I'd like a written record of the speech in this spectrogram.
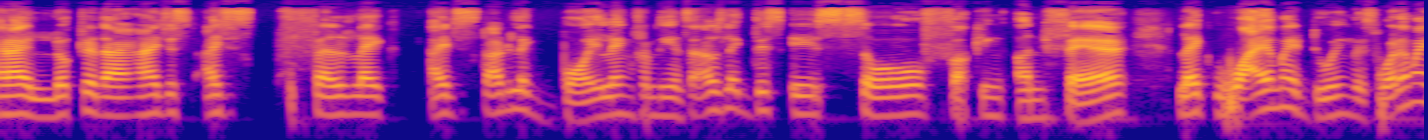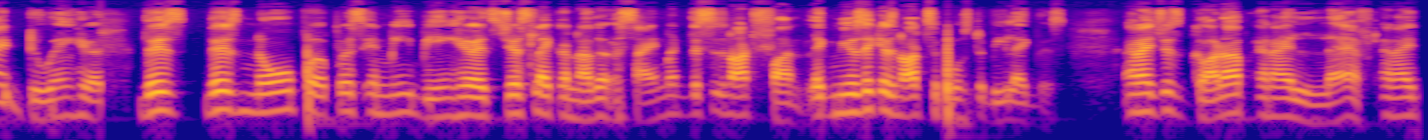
And I looked at that and I just, I just felt like I just started like boiling from the inside. I was like, this is so fucking unfair. Like, why am I doing this? What am I doing here? There's there's no purpose in me being here. It's just like another assignment. This is not fun. Like music is not supposed to be like this. And I just got up and I left. And I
